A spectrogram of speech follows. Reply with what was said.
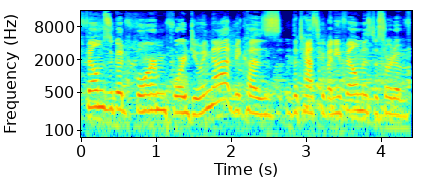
film's a good form for doing that because the task of any film is to sort of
